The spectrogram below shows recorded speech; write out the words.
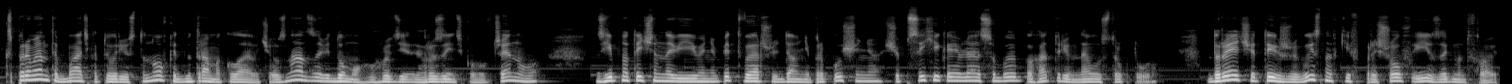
Експерименти батька теорії установки Дмитра Миколайовича Ознадзе, відомого грузинського вченого, з гіпнотичним навіюванням підтверджують давні припущення, що психіка являє собою багаторівневу структуру. До речі, тих же висновків прийшов і Зигмунд Фройд.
